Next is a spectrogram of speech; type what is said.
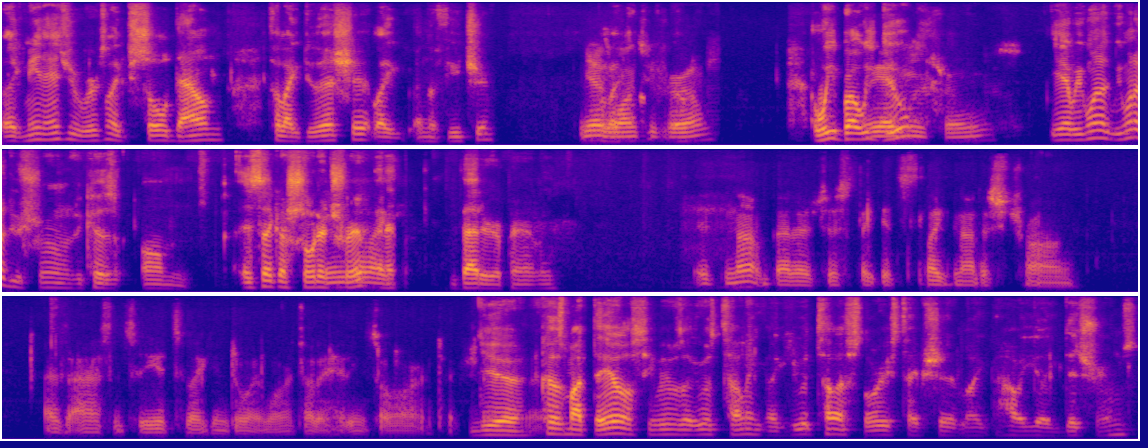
like me and Andrew, we're like so down to like do that shit like in the future. You guys like- want to for real? We bro, we guys do. Yeah, we want to we want to do shrooms because um, it's like a shorter trip are and it's better apparently. It's not better. It's just like it's like not as strong as acid, so you get to like enjoy more instead of hitting so hard. Yeah, because Mateos, he was like, he was telling like he would tell us stories type shit like how he like did shrooms.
